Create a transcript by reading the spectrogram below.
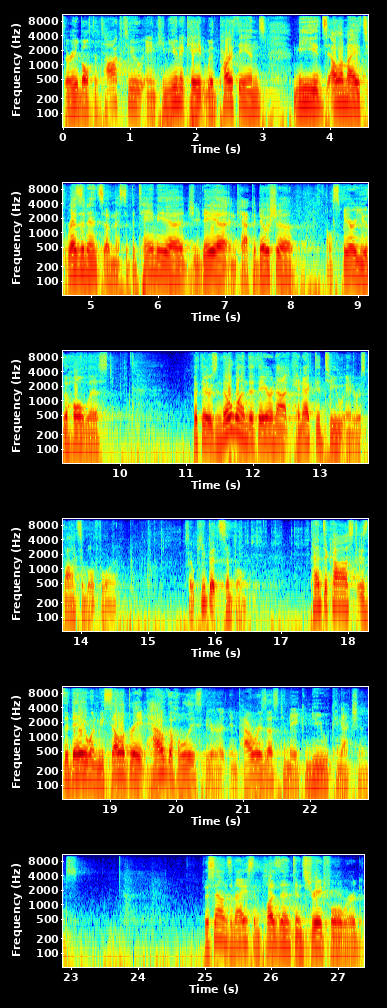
They're able to talk to and communicate with Parthians, Medes, Elamites, residents of Mesopotamia, Judea, and Cappadocia. I'll spare you the whole list but there is no one that they are not connected to and responsible for. So keep it simple. Pentecost is the day when we celebrate how the Holy Spirit empowers us to make new connections. This sounds nice and pleasant and straightforward,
